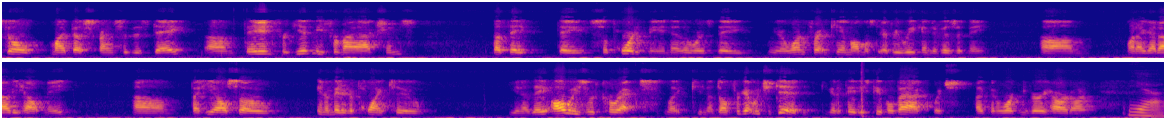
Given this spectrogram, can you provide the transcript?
still my best friends to this day. Um, they didn't forgive me for my actions, but they they supported me. In other words, they, you know, one friend came almost every weekend to visit me. Um, when I got out, he helped me. Um, but he also, you know, made it a point to, you know, they always would correct, like, you know, don't forget what you did. You got to pay these people back, which I've been working very hard on. Yeah.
